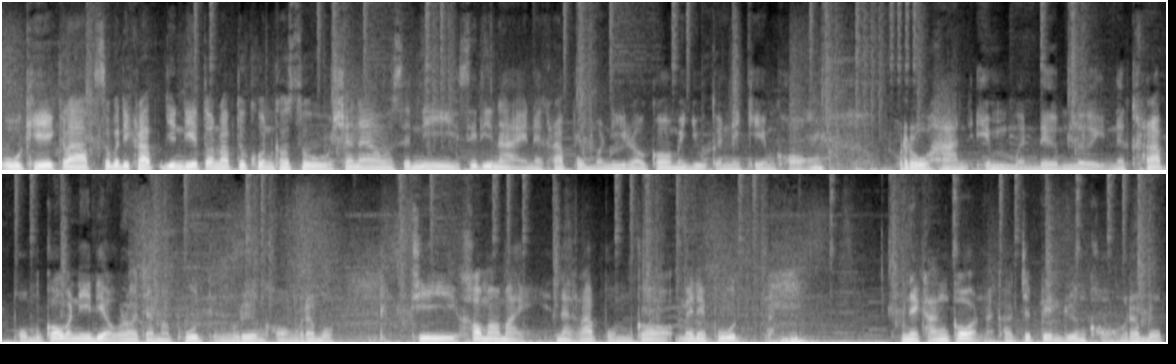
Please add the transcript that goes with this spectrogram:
โอเคครับสวัสดีครับ ยินดีต้อนรับทุกคนเข้าสู่ช anel s ซนนี่ซิตี้ไนนะครับผมวันนี้เราก็มาอยู่กันในเกมของโรฮานเอ็มเหมือนเดิมเลยนะครับ ผมก็วันนี้เดี๋ยวเราจะมาพูดถึงเรื่องของระบบที่เข้ามาใหม่นะครับ ผมก็ไม่ได้พูดในครั้งก่อนนะครับจะเป็นเรื่องของระบบ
